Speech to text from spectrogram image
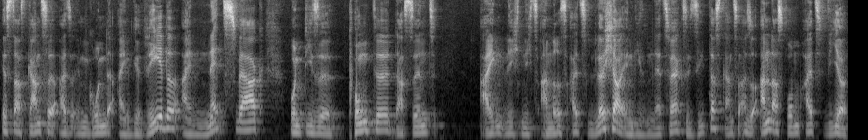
ist das Ganze also im Grunde ein Gewebe, ein Netzwerk. Und diese Punkte, das sind eigentlich nichts anderes als Löcher in diesem Netzwerk. Sie sieht das Ganze also andersrum als wir.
